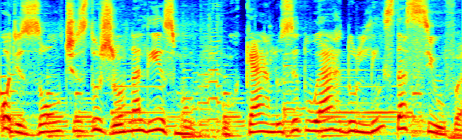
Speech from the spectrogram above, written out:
Horizontes do Jornalismo, por Carlos Eduardo Lins da Silva.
